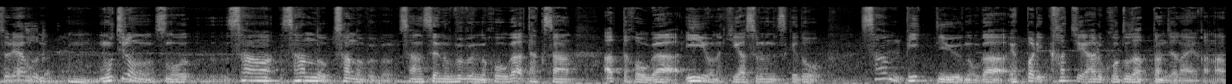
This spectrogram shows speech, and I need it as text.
それはそううん、もちろんその 3, 3, の3の部分賛成の部分の方がたくさんあった方がいいような気がするんですけど賛否っていうのがやっぱり価値あることだったんじゃないかな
